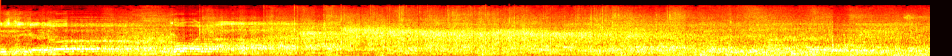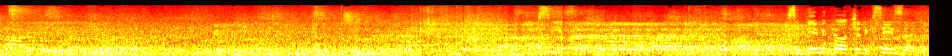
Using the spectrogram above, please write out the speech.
Investigador Говард Алексей сзади.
